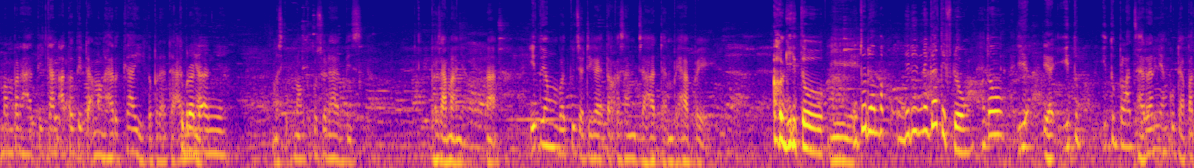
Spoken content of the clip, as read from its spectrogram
memperhatikan atau tidak menghargai keberadaannya? Keberadaannya. meskipun waktuku sudah habis bersamanya. Nah itu yang membuatku jadi kayak terkesan jahat dan PHP Oh gitu. iya. Itu dampak jadi negatif dong? Atau iya ya itu itu pelajaran yang ku dapat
